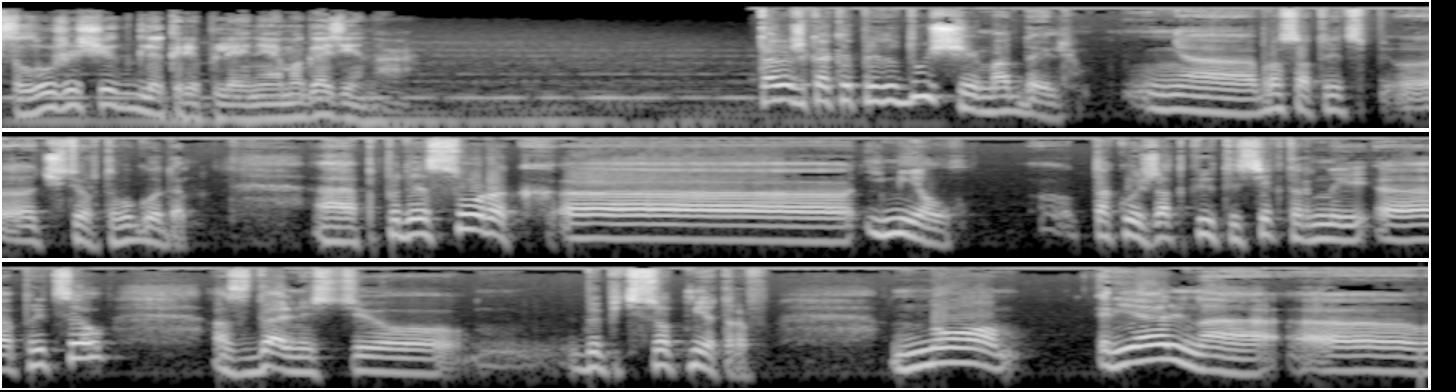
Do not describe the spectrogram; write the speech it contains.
служащих для крепления магазина. Так же, как и предыдущая модель э, образца 1934 года – Э, ППД-40 э, имел такой же открытый секторный э, прицел с дальностью до 500 метров, но реально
